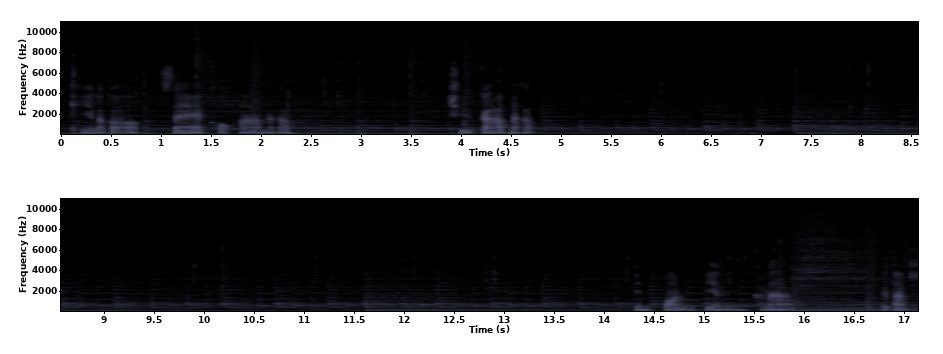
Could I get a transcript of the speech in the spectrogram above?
โอเคแล้วก็แทรกข้อความนะครับ ชื่อกราฟนะครับ ฟอนต์เปลี่ยนขนาดได้ตามใจ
